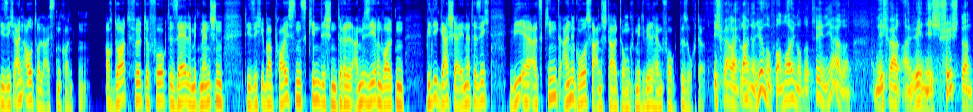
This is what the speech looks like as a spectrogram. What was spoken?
die sich ein Auto leisten konnten. Auch dort füllte Vogt Säle mit Menschen, die sich über Preußens kindischen Drill amüsieren wollten. Willi Gasch erinnerte sich, wie er als Kind eine Großveranstaltung mit Wilhelm Vogt besuchte. Ich war ein kleiner Junge von neun oder zehn Jahren und ich war ein wenig schüchtern.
